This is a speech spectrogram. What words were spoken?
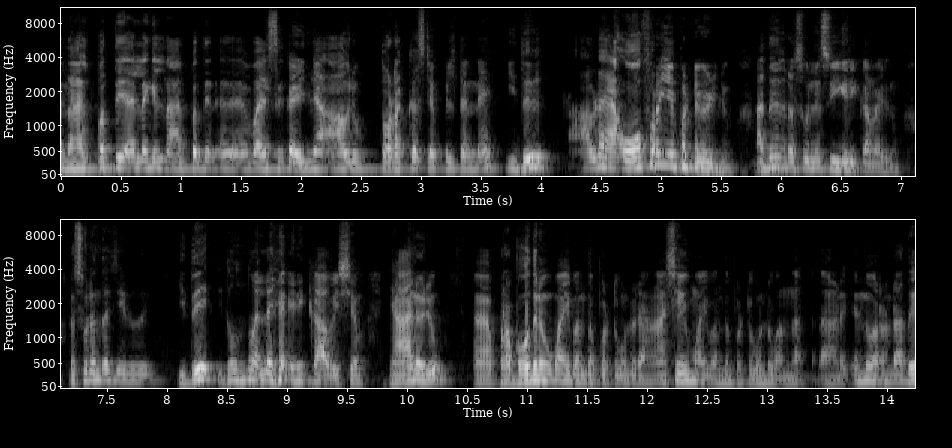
നാൽപ്പത്തി അല്ലെങ്കിൽ നാൽപ്പത്തി വയസ്സ് കഴിഞ്ഞ ആ ഒരു തുടക്ക സ്റ്റെപ്പിൽ തന്നെ ഇത് അവിടെ ഓഫർ ചെയ്യപ്പെട്ട് കഴിഞ്ഞു. അത് റസൂലിന് സ്വീകരിക്കാമായിരുന്നു. റസൂൽ എന്താ ചെയ്തത്? ഇത് ഇതൊന്നും അല്ല എനിക്ക് ആവശ്യം. ഞാനൊരു പ്രബോധനവുമായി ബന്ധപ്പെട്ടുകൊണ്ട് ഒരു ആശയവുമായി ബന്ധപ്പെട്ടുകൊണ്ട് വന്നതാണ് എന്ന് പറഞ്ഞിട്ട് അത്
